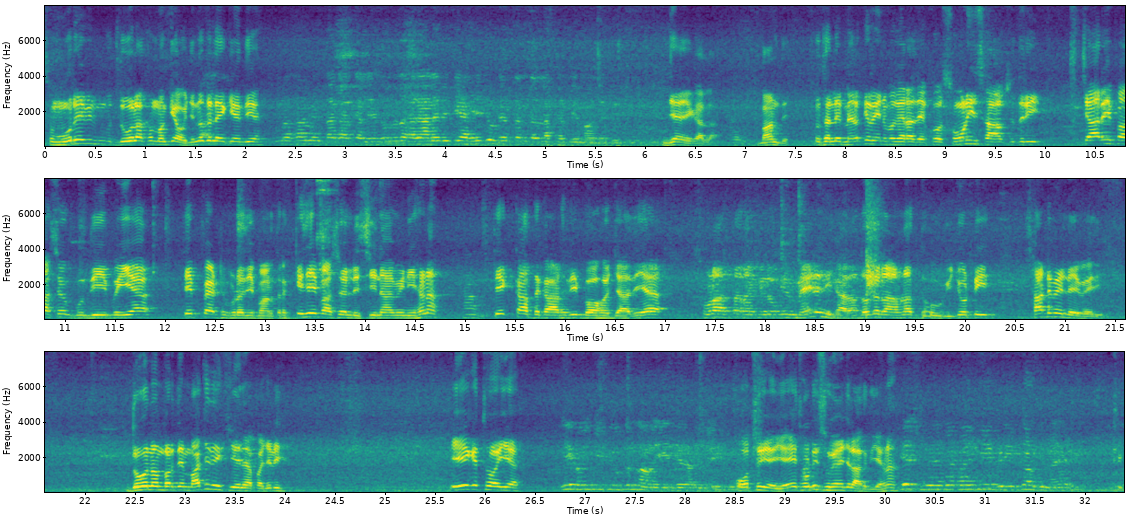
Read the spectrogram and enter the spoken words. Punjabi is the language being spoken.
ਸਮੂਰੇ ਵੀ 2 ਲੱਖ ਮੰਗਿਆ ਹੋ ਜਿੰਨਾਂ ਤੋਂ ਲੈ ਕੇ ਆਂਦੀ ਹੈ ਮਸਾ ਮਿੰਤਾ ਕਰ ਚੱਲੇ ਤੁਹਾਨੂੰ ਤਾਂ ਹਰਿਆਣੇ ਵਿੱਚ ਇਹ ਝੋਟੇ 3 ਲੱਖ ਰੁਪਏ ਮੰਗਦੇ ਜੀ। ਜੈ ਜੈ ਗੱਲ ਬੰਦ ਦੇ ਸੋ ਥੱਲੇ ਮਿਲਕ ਵੇਨ ਵਗੈਰਾ ਦੇਖੋ ਸੋਹਣੀ ਸਾਫ਼ ਸੁਥਰੀ ਚਾਰੇ ਪਾਸਿਓਂ ਗੁੰਦੀ ਪਈ ਆ ਤੇ ਪੈਠ ਫੁੜਾ ਦੀ ਬਣਤਰ। ਕਿਸੇ ਪਾਸਿਓਂ ਲਿੱਸੀ ਨਾ ਵੀ ਨਹੀਂ ਹਨਾ? ਤੇ ਕੱਦ ਕਾਠ ਵੀ ਬਹੁਤ ਜ਼ਿਆਦੇ ਆ। 16 17 ਕਿਲੋ ਕੋਈ ਮਿਹਨਤ ਨਹੀਂ ਕਰਦਾ। ਦੁੱਧ ਆਰਾਮ ਨਾਲ ਦਊਗੀ ਝੋਟੀ ਸਾਢਵੇਂ ਲੇਵੇ ਦੀ। ਦੋ ਨੰਬਰ ਤੇ ਮੱਝ ਦੇਖੀਏ ਨੇ ਆਪਾਂ ਜਿਹੜੀ। ਇਹ ਕਿੱਥੋਂ ਆਈ ਆ? ਇਹ ਭਾਈ ਜੀ ਉਧਰ ਨਾਲ ਜੀ ਜਿਹੜਾ ਲਈ ਉੱਥੇ ਹੀ ਆਈ ਆ। ਇਹ ਥੋੜੀ ਸੂਆਂ 'ਚ ਲੱਗਦੀ ਹੈ ਹਨਾ? ਇਹ ਸੁਣਿਆ ਗਿਆ ਭਾਈ ਜੀ ਇਹ ਗਰੀਬ ਘਰ ਦੀ ਮੈਂ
